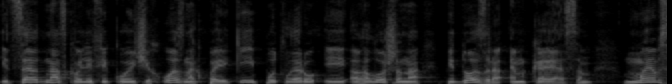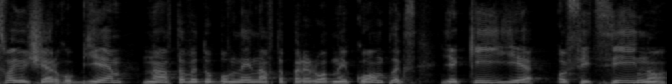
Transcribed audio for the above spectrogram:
і це одна з кваліфікуючих ознак, по якій Путлеру і оголошена підозра МКСом. Ми, в свою чергу, б'ємо нафтовидобувний нафтопереробний комплекс, який є офіційно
